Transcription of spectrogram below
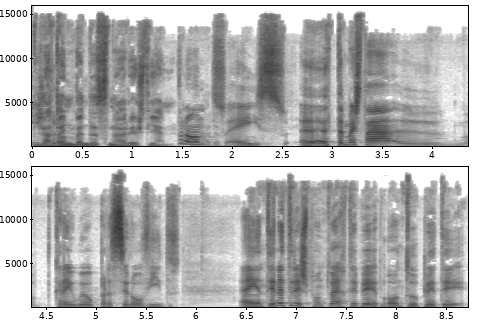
já tenho banda sonora este ano. Pronto, é isso. Uh, também está, creio eu, para ser ouvido em antena3.rtp.pt. Uh,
